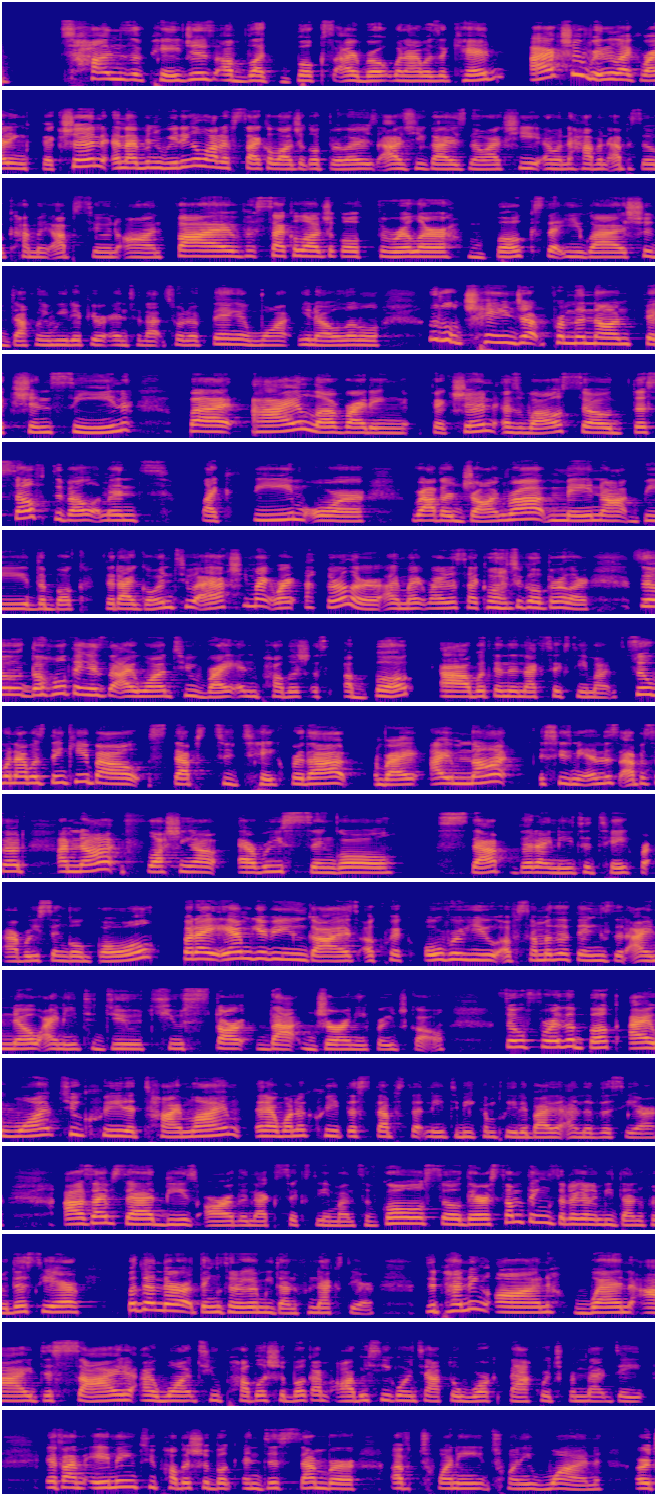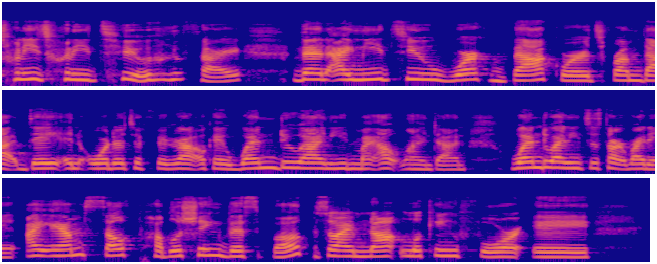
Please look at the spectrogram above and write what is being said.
tons of pages of like books I wrote when I was a kid. I actually really like writing fiction and I've been reading a lot of psychological thrillers. As you guys know, actually, I'm going to have an episode coming up soon on five psychological thriller books that you guys should definitely read if you're into that sort of thing and want, you know, a little little change up from the nonfiction scene. But I love writing fiction as well. So the self-development like theme or rather genre may not be the book that I go into. I actually might write a thriller. I might write a psychological thriller. So the whole thing is that I want to write and publish a, book uh, within the next 60 months. So when I was thinking about steps to take for that, right? I'm not, excuse me, in this episode, I'm not flushing out every single step that I need to take for every single goal. But I am giving you guys a quick overview of some of the things that I know I need to do to start that journey for each goal. So, for the book, I want to create a timeline and I want to create the steps that need to be completed by the end of this year. As I've said, these are the next 16 months of goals. So, there are some things that are going to be done for this year but then there are things that are going to be done for next year. Depending on when I decide I want to publish a book, I'm obviously going to have to work backwards from that date. If I'm aiming to publish a book in December of 2021 or 2022, sorry, then I need to work backwards from that date in order to figure out okay, when do I need my outline done? When do I need to start writing? I am self publishing this book, so I'm not looking for a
